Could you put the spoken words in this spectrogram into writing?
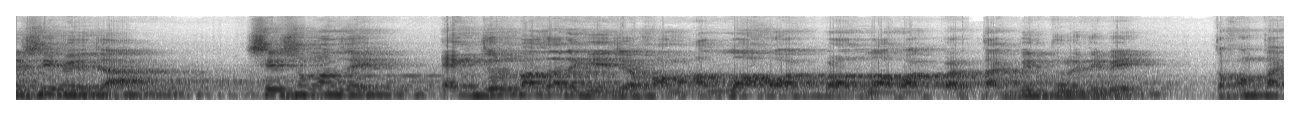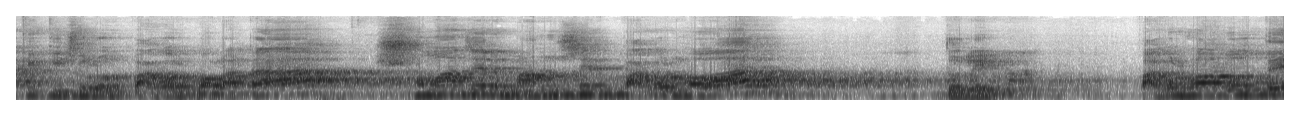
বেশি হয়ে যায়, সেই সমাজে একজন বাজারে গিয়ে যখন আল্লাহ আকবর আল্লাহ আকবর তাকবির ধ্বনি দিবে তখন তাকে কিছু লোক পাগল বলাটা সমাজের মানুষের পাগল হওয়ার দলিল। পাগল হওয়া বলতে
